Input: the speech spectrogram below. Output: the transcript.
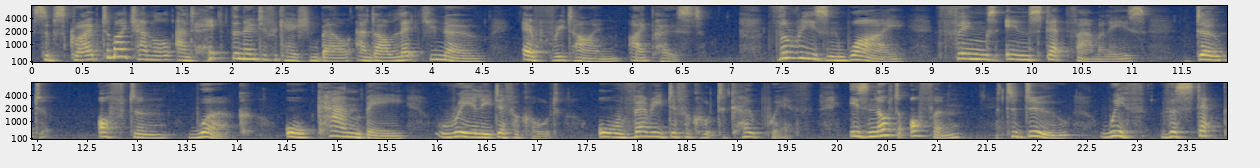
Subscribe to my channel and hit the notification bell and I'll let you know every time I post. The reason why things in step families don't often work or can be really difficult or very difficult to cope with is not often to do with the step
